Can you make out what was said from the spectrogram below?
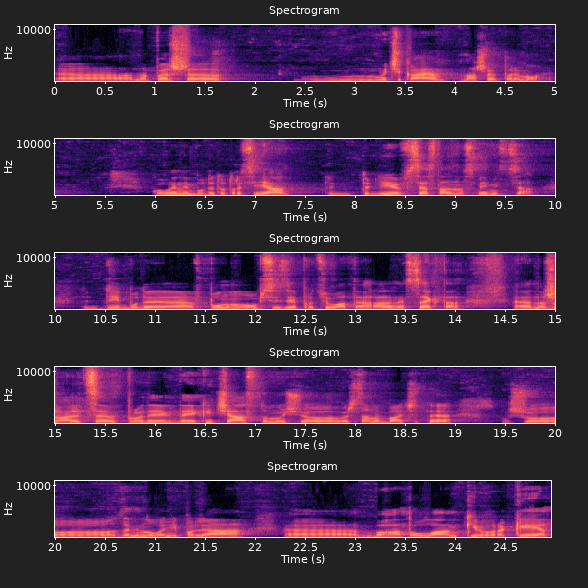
Е, На перше, ми чекаємо нашої перемоги. Коли не буде тут росіян, тоді- все стане на свої місця. Тоді буде в повному обсязі працювати аграрний сектор. Е, На жаль, це пройде деякий час, тому що ви ж самі бачите, що заміновані поля, е, багато уламків, ракет,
